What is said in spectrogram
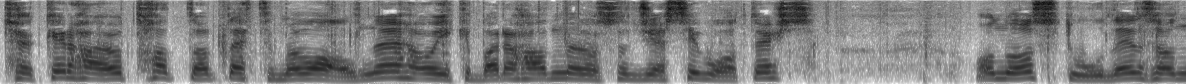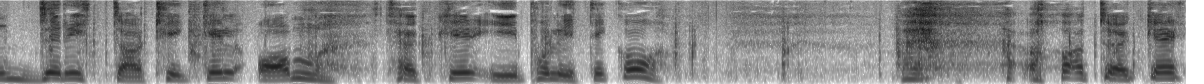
Tucker har jo tatt opp dette med hvalene, og ikke bare han, men også Jesse Waters. Og nå sto det en sånn drittartikkel om Tucker i Politico. Og Tucker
